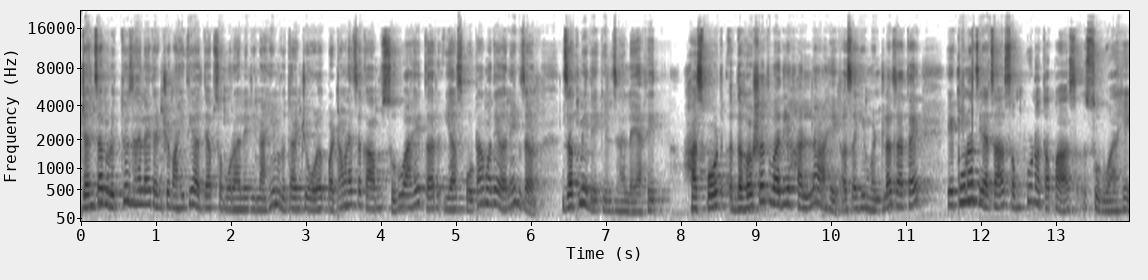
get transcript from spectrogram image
ज्यांचा मृत्यू झालाय त्यांची माहिती अद्याप समोर आलेली नाही. मृतांची ओळख पटवण्याचं काम सुरू आहे तर या स्फोटामध्ये अनेक जण जखमी देखील झाले आहेत. हा स्फोट दहशतवादी हल्ला आहे असंही म्हटलं जात आहे एकूणच याचा संपूर्ण तपास सुरू आहे.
